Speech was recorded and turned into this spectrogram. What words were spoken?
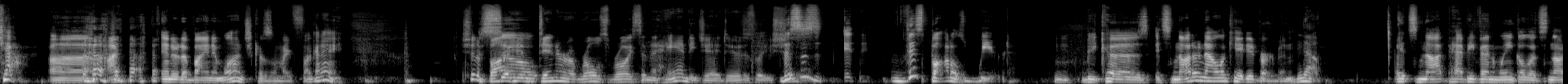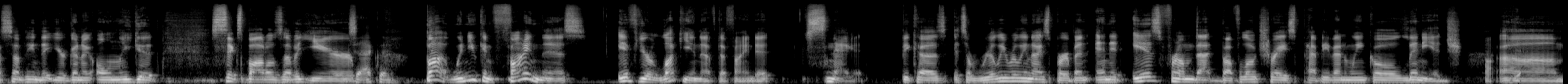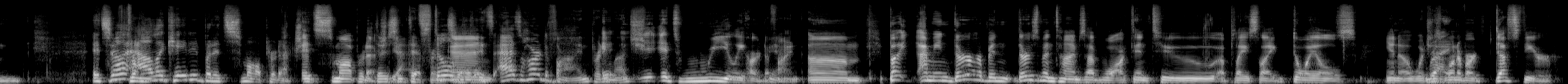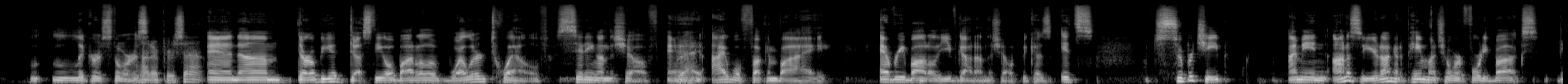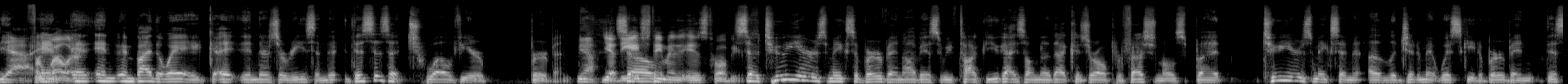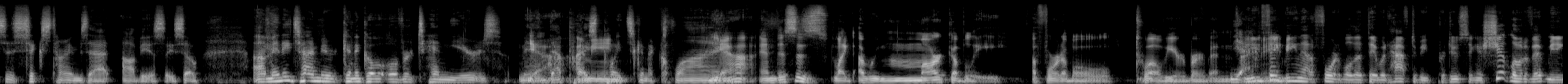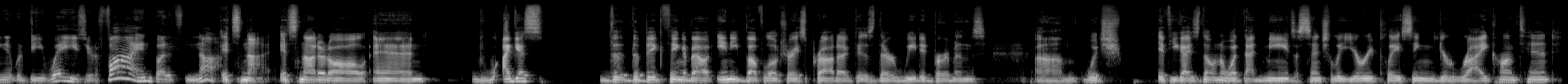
yeah, uh, I ended up buying him lunch because I'm like, fucking a. Should have bought So- him dinner, a Rolls Royce, and a handy J, dude. Is what you should. This is it, this bottle's weird Hmm. because it's not an allocated bourbon. No, It's not Pappy Van Winkle. It's not something that you're going to only get six bottles of a year. exactly. But when you can find this, if you're lucky enough to find it, snag it because it's a really, really nice bourbon and it is from that Buffalo Trace Pappy Van Winkle lineage. Um, It's not From- allocated, but it's small production. it's small production. There's yeah, a it's still difference. And- it's as hard to find, pretty It- much. it's really hard to Yeah. find. Um, but I mean, there have been there's been times I've walked into a place like Doyle's, you know, which Right. is one of our dustier l- liquor stores. Hundred percent. And um, there'll be a dusty old bottle of Weller 12 sitting on the shelf. And Right. I will fucking buy every bottle you've got on the shelf because it's super cheap. I mean, honestly, you're not going to pay much over 40 bucks. Yeah, For and, Weller. And, and and by the way, and there's a reason. This is a 12 year bourbon. yeah. Yeah, the age statement is 12 years. So two years makes a bourbon. Obviously, we've talked. You guys all know that because you're all professionals. But two years makes an, a legitimate whiskey to bourbon. This is six times that, obviously. So, um, anytime you're going to go over 10 years, man, Yeah, that I price mean, point's going to climb. yeah. And this is like a remarkably affordable 12 year bourbon. Yeah. I You'd think being that affordable that they would have to be producing a shitload of it, meaning it would be way easier to find, but it's not. It's not. It's not at all. And I guess the the big thing about any Buffalo Trace product is their wheated bourbons, um, which if you guys don't know what that means, essentially you're replacing your rye content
